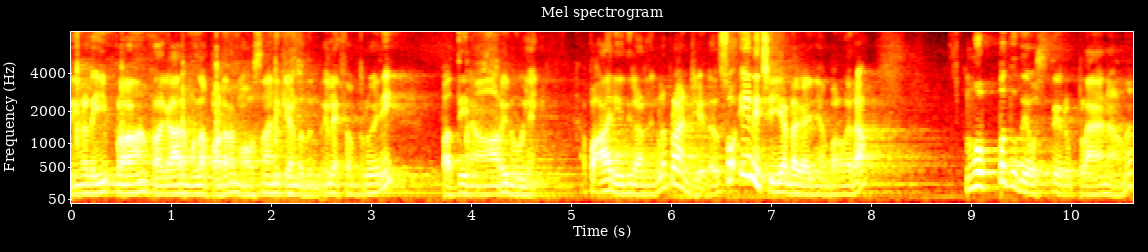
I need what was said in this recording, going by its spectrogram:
നിങ്ങളുടെ ഈ പ്ലാൻ പ്രകാരമുള്ള പഠനം അവസാനിക്കേണ്ടതുണ്ട് അല്ലേ? ഫെബ്രുവരി പതിനാറിനുള്ളിൽ. അപ്പോൾ ആ രീതിയിലാണ് നിങ്ങൾ പ്ലാൻ ചെയ്യേണ്ടത്. സോ ഇനി ചെയ്യേണ്ട കാര്യം ഞാൻ പറഞ്ഞുതരാം. മുപ്പത് ദിവസത്തെ ഒരു പ്ലാനാണ്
